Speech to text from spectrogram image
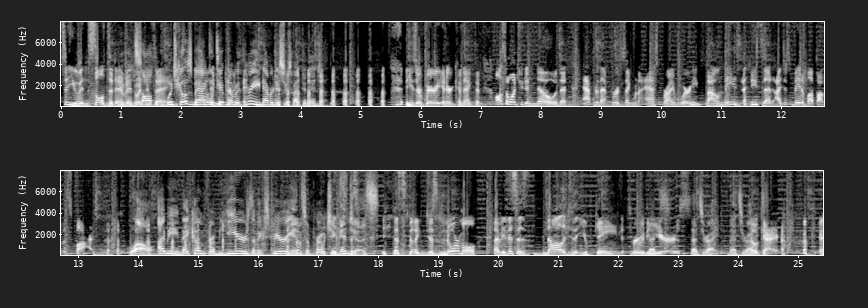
So you've insulted him. You've is what you're insulted, which goes back Even to tip number three: never disrespect a ninja. These are very interconnected. Also, want you to know that after that first segment, I asked Brian where he found these, and he said, "I just made them up on the spot." Well, I mean, they come from years of experience approaching ninjas. it's like just normal. I mean, this is knowledge that you've gained through the That's- years. That's right. That's right. Okay. Okay.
